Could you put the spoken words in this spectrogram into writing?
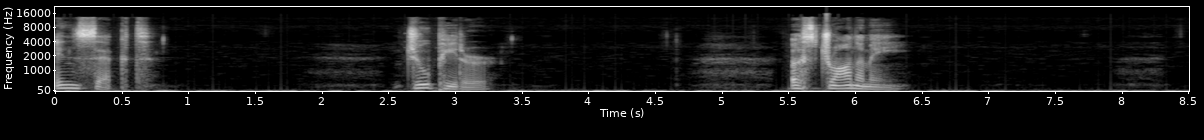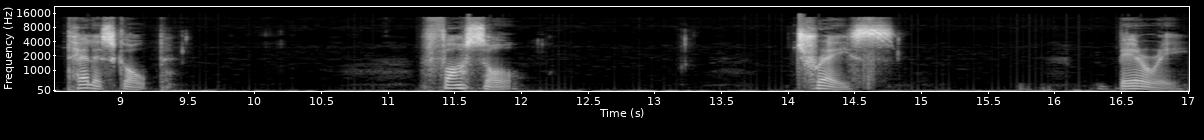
insect, Jupiter, astronomy, telescope fossil trace berry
